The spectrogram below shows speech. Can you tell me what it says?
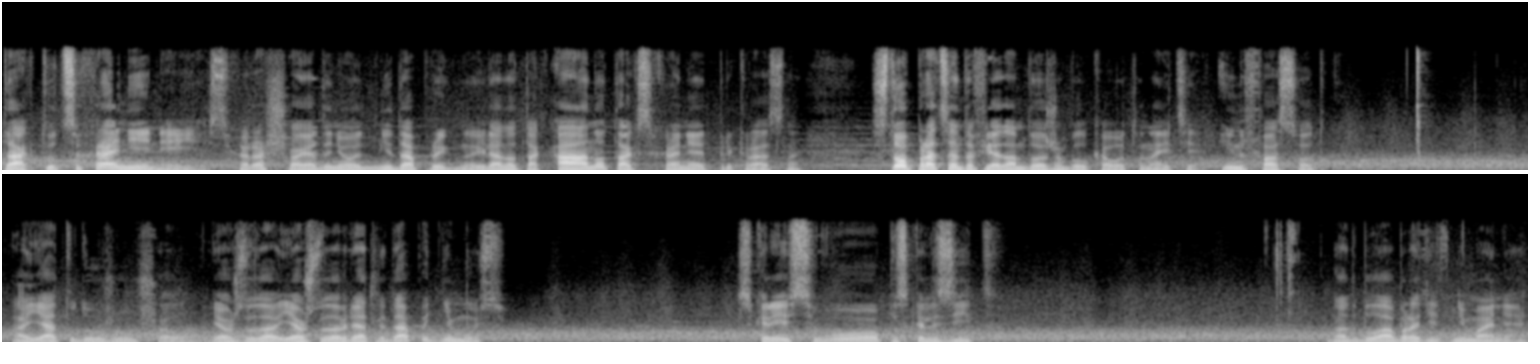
Так, тут сохранение есть. Хорошо, я до него не допрыгну. Или оно так? А, оно так сохраняет. Прекрасно. Сто процентов я там должен был кого-то найти. Инфа. А я оттуда уже ушел. Я уже туда, я уже туда вряд ли, да, поднимусь? Скорее всего, поскользит. Надо было обратить внимание.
